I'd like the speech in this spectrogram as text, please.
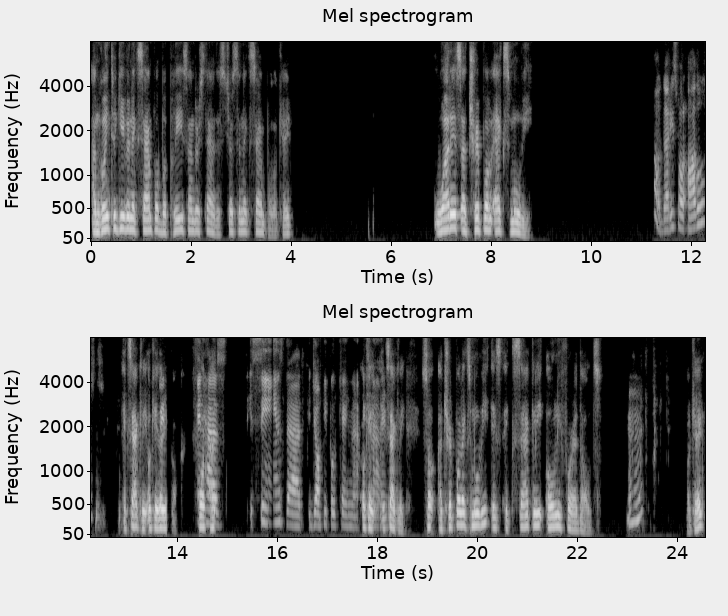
I'm going to give an example, but please understand it's just an example, okay? What is a triple X movie? Oh, that is for adults. Exactly. Okay, there you go. For It a- has scenes that young people cannot. okay, exactly. So a triple X movie is exactly only for adults. Mhm. Okay.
